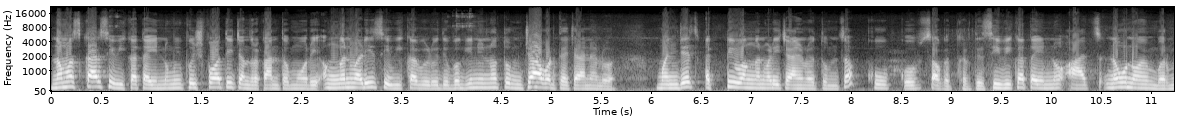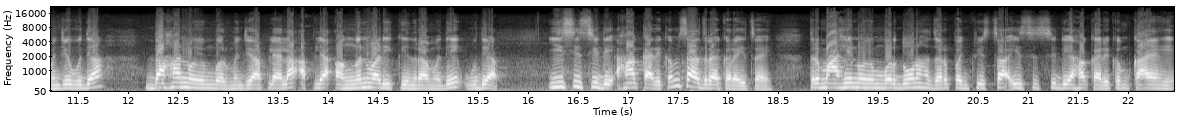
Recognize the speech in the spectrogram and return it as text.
नमस्कार सेविका ताईंनो मी पुष्पावती चंद्रकांत मोरे अंगणवाडी सेविका व्हिडिओ भगिनींनो तुमच्या आवडत्या चॅनलवर म्हणजेच ॲक्टिव्ह अंगणवाडी चॅनलवर तुमचं खूप खूप स्वागत करते. सेविका ताईंनो आज नऊ नोव्हेंबर म्हणजे उद्या दहा नोव्हेंबर म्हणजे आपल्याला आपल्या अंगणवाडी केंद्रामध्ये उद्या ई सी सी डे हा कार्यक्रम साजरा करायचा आहे. तर माहे नोव्हेंबर दोन हजार पंचवीसचा ई सी सी डे हा कार्यक्रम काय आहे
